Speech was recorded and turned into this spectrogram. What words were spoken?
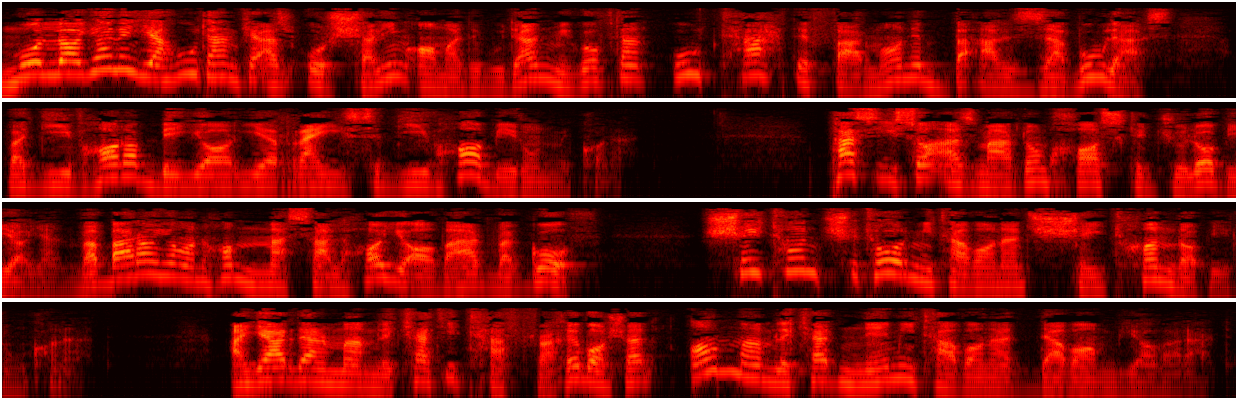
ملایان یهود هم که از اورشلیم آمده بودند می‌گفتند او تحت فرمان بعلزبول است و دیوها را به یاری رئیس دیوها بیرون می‌کند. پس عیسی از مردم خواست که جلو بیایند و برای آنها مثلهایی آورد و گفت شیطان چطور می‌تواند شیطان را بیرون کند؟ اگر در مملکتی تفرقه باشد آن مملکت نمی‌تواند دوام بیاورد.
